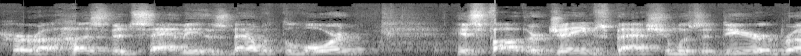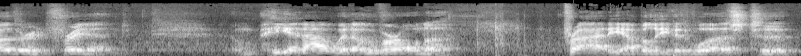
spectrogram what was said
Her uh, husband, Sammy, who's now with the Lord. His father, James Basham, was a dear brother and friend. Um, he and I went over on a Friday, I believe it was, to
